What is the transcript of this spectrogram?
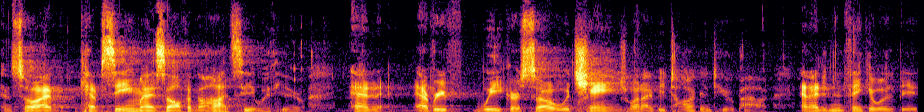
and so I've kept seeing myself in the hot seat with you, and every week or so it would change what I'd be talking to you about, and I didn't think it would be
